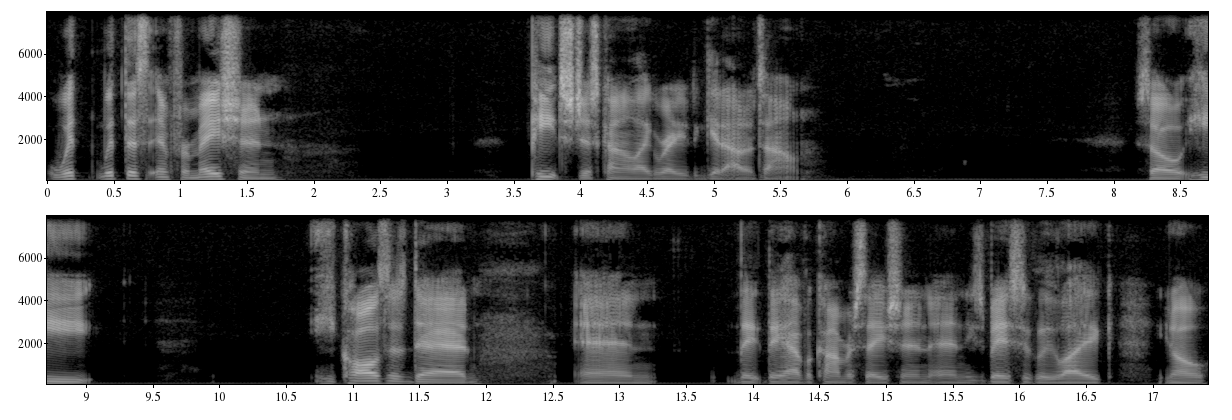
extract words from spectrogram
with with this information, Pete's just kind of like ready to get out of town. So he he calls his dad and they they have a conversation and he's basically like, you know,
